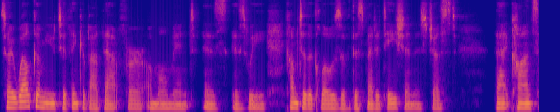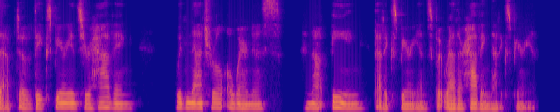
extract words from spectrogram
So I welcome you to think about that for a moment as, as we come to the close of this meditation is just that concept of the experience you're having with natural awareness and not being that experience, but rather having that experience.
